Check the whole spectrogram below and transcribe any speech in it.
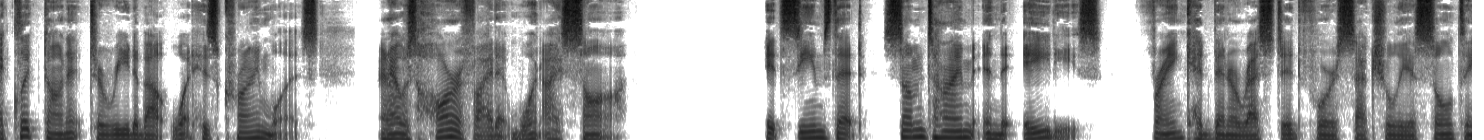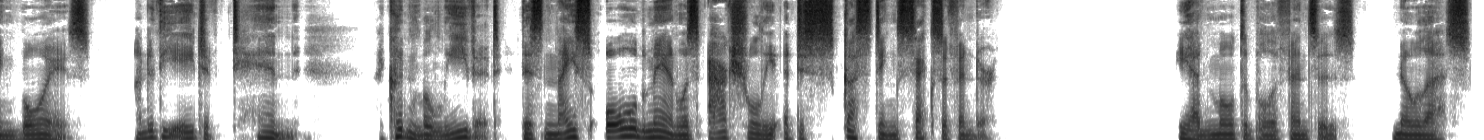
I clicked on it to read about what his crime was, and I was horrified at what I saw. It seems that sometime in the 80s, Frank had been arrested for sexually assaulting boys under the age of 10. I couldn't believe it. This nice old man was actually a disgusting sex offender. He had multiple offenses, no less.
